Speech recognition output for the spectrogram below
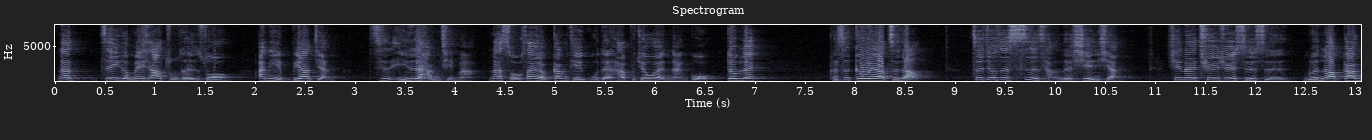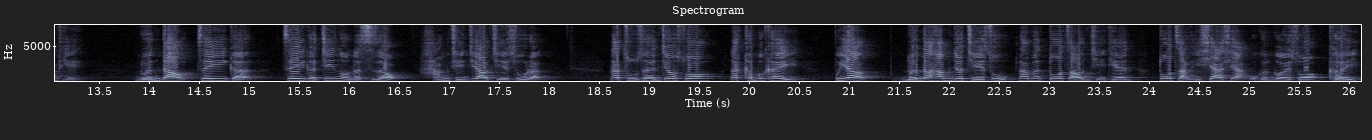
那这个没想到主持人说啊，你也不要讲是一日行情嘛。那手上有钢铁股的他不就会很难过，对不对？可是各位要知道，这就是市场的现象。现在确确实实轮到钢铁，轮到这一个。这一个金融的时候，行情就要结束了。那主持人就说：“那可不可以不要轮到他们就结束，他们多涨几天，多涨一下下？”我跟各位说可以，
